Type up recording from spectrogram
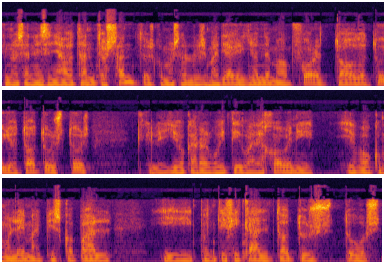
que nos han enseñado tantos santos como San Luis María Griñón de Montfort, todo tuyo, totus tus, que leyó Carol Boitigua de joven y llevó como lema episcopal y pontifical totus tus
